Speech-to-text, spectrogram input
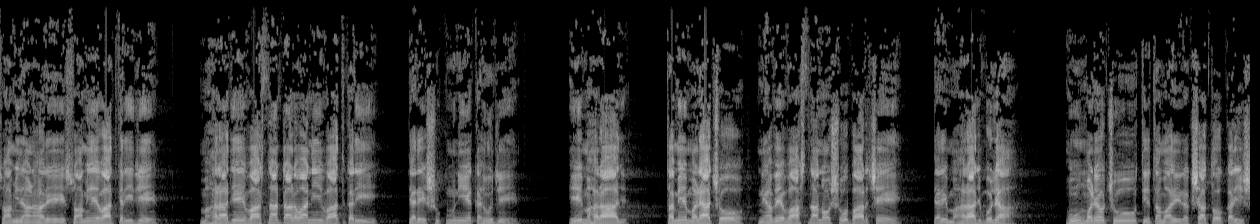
સ્વામિનારાયણ હરે સ્વામીએ વાત કરી છે મહારાજે વાસના ટાળવાની વાત કરી ત્યારે શુકમુનિએ કહ્યું છે હે મહારાજ, તમે મળ્યા છો ને હવે વાસનાનો શો ભાર છે. ત્યારે મહારાજ બોલ્યા, હું મળ્યો છું, તે તમારી રક્ષા તો કરીશ,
